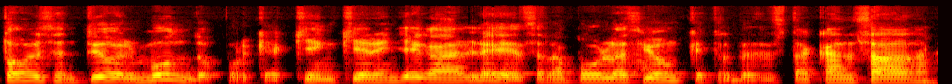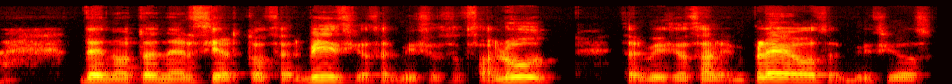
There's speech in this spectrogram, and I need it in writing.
todo el sentido del mundo, porque a quien quieren llegarle es a la población que tal vez está cansada de no tener ciertos servicios, servicios a salud, servicios al empleo, servicios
